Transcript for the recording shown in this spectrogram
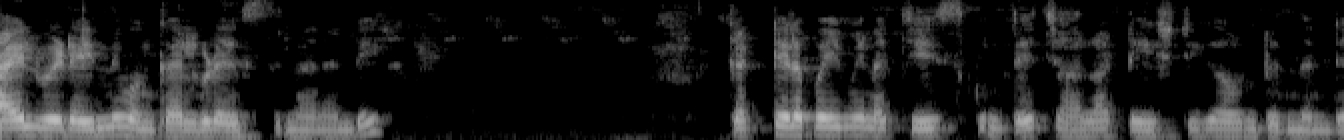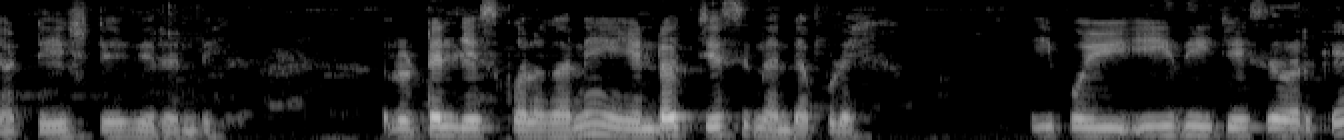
ఆయిల్ వేడైంది వంకాయలు కూడా వేస్తున్నానండి. కట్టెల పొయ్యి మీద చేసుకుంటే చాలా టేస్టీగా ఉంటుందండి. ఆ టేస్టే వేరండి. రొట్టెలు చేసుకోవాలి కానీ ఎండ వచ్చేసిందండి అప్పుడే. ఈ పొయ్యి ఇది చేసే వరకే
